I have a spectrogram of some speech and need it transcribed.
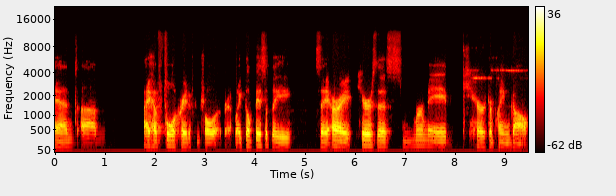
and um, i have full creative control over it. Like they'll basically say all right here's this mermaid character playing golf.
